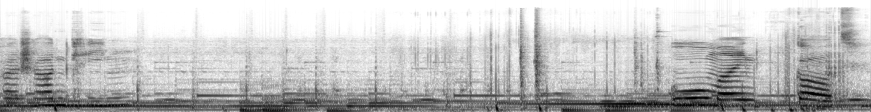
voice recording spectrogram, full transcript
Fallschaden kriegen. Oh mein Gott.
